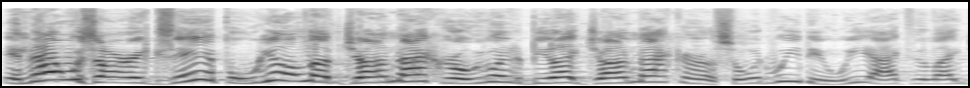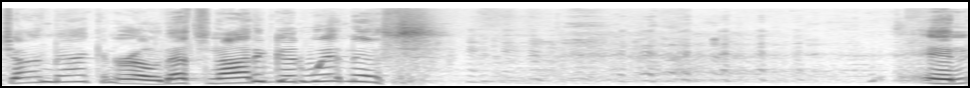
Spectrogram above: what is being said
and that was our example. We all loved John McEnroe. We wanted to be like John McEnroe. So what we do? We acted like John McEnroe. That's not a good witness. and,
